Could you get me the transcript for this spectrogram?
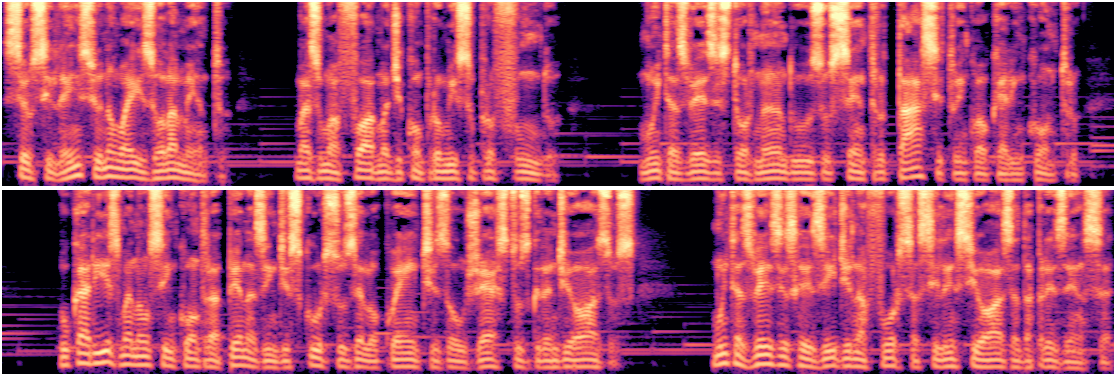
Seu silêncio não é isolamento, mas uma forma de compromisso profundo, muitas vezes tornando-os o centro tácito em qualquer encontro. O carisma não se encontra apenas em discursos eloquentes ou gestos grandiosos. Muitas vezes reside na força silenciosa da presença.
